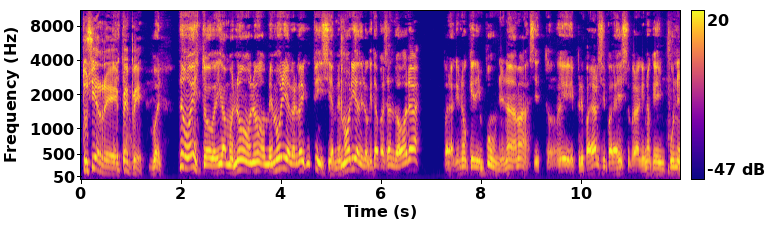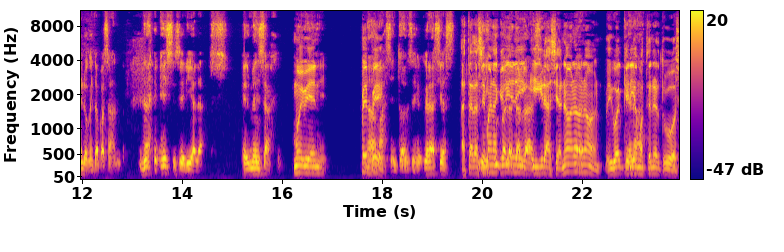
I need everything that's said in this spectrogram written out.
Tu cierre, Pepe. Bueno. No, esto, digamos, no, no, memoria, verdad y justicia, memoria de lo que está pasando ahora para que no quede impune, nada más esto, eh, prepararse para eso, para que no quede impune lo que está pasando. Ese sería la, el mensaje. Muy bien. Eh, Pepe. Nada más, entonces, gracias. Hasta la semana que viene y, gracias. No, no, no, igual queríamos tener tu voz.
